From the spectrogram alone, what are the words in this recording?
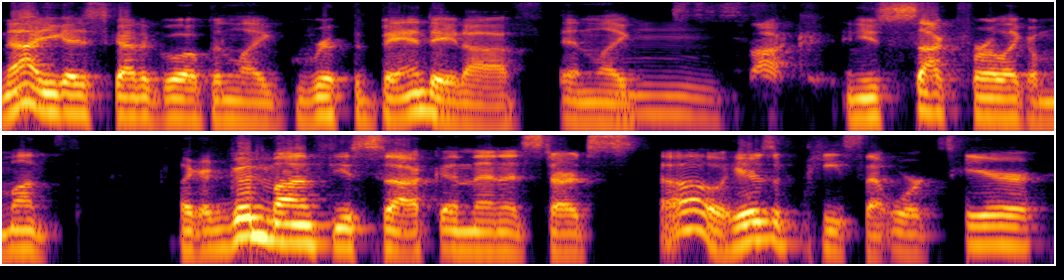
Now you guys got to go up and like rip the band-aid off and like mm. suck and you suck for like a month. Like a good month you suck and then it starts oh here's a piece that works here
